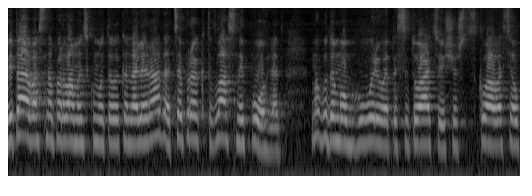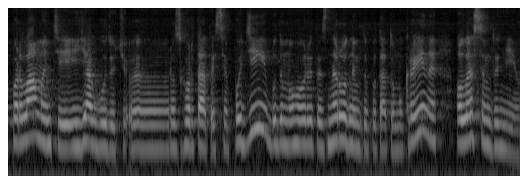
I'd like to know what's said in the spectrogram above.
Вітаю вас на парламентському телеканалі Рада. Це проект Власний погляд. Ми будемо обговорювати ситуацію, що склалася у парламенті, і як будуть е, розгортатися події. Будемо говорити з народним депутатом України Олесем Донієм.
